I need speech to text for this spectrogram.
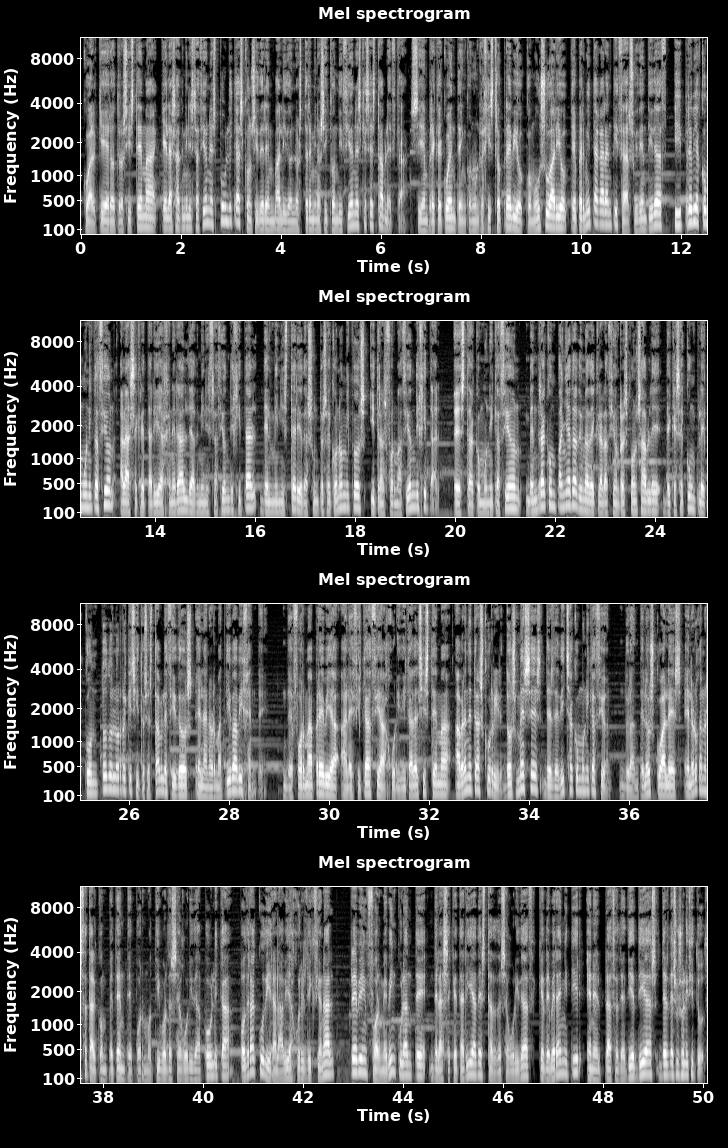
cualquier otro sistema que las administraciones públicas consideren válido en los términos y condiciones que se establezca, siempre que cuenten con un registro previo como usuario que permita garantizar su identidad y previa comunicación a la Secretaría General de Administración Digital del Ministerio de Asuntos Económicos y Transformación Digital. Esta comunicación vendrá acompañada de una declaración responsable de que se cumple con todos los requisitos establecidos en la normativa vigente. De forma previa a la eficacia jurídica del sistema, habrán de transcurrir dos meses desde dicha comunicación, durante los cuales el órgano estatal competente por motivos de seguridad pública podrá acudir a la vía jurisdiccional previo informe vinculante de la Secretaría de Estado de Seguridad que deberá emitir en el plazo de 10 días desde su solicitud.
